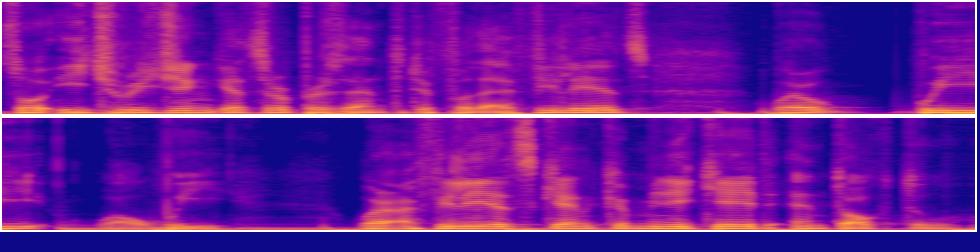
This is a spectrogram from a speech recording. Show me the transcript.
So each region gets representative for the affiliates, where we, well, we, where affiliates can communicate and talk to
